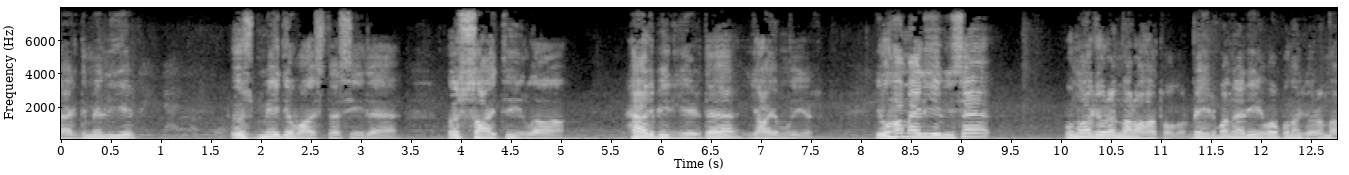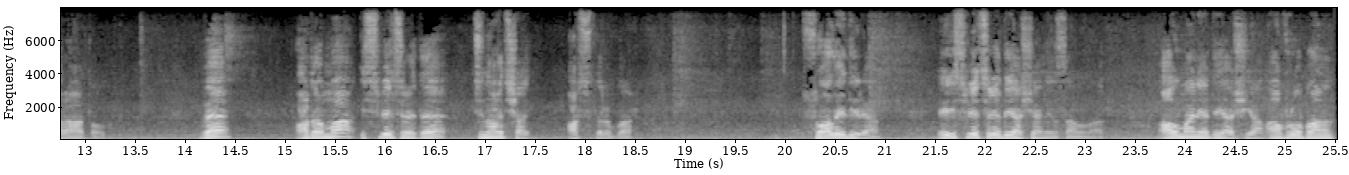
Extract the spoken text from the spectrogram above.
təqdim eləyir. Öz media vasitəsilə, öz saytı ilə hər bir yerdə yayımlayır. İlham Əliyev isə buna görə narahat olur. Mehriban Əliyeva buna görə narahat olur. Və adama İsveçrədə cinayət açdırıblar. Sual edirəm. Ey İsveçrədə yaşayan insanlar, Almaniyada yaşayan, Avropanın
